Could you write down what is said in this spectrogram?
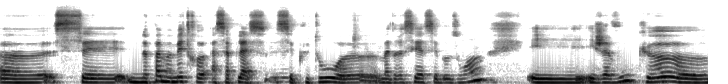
euh, C'est ne pas me mettre à sa place, mm. c'est plutôt euh, m'adresser à ses besoins. Et, j'avoue que euh,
